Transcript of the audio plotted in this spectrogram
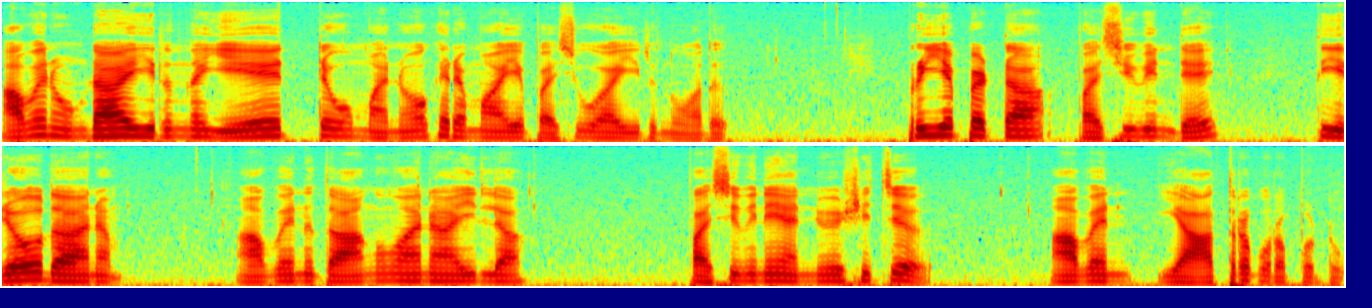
അവനുണ്ടായിരുന്ന ഏറ്റവും മനോഹരമായ പശുവായിരുന്നു അത്. പ്രിയപ്പെട്ട പശുവിന്റെ തിരോധാനം അവന് താങ്ങുവാനായില്ല. പശുവിനെ അന്വേഷിച്ച് അവൻ യാത്ര പുറപ്പെട്ടു.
